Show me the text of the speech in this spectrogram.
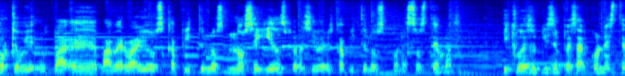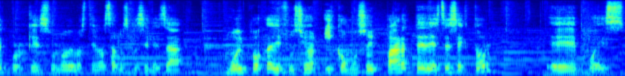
porque eh, va, a haber varios capítulos, no seguidos, pero sí varios capítulos con estos temas. Y por eso quise empezar con este, porque es uno de los temas a los que se les da muy poca difusión. Y como soy parte de este sector, eh, pues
